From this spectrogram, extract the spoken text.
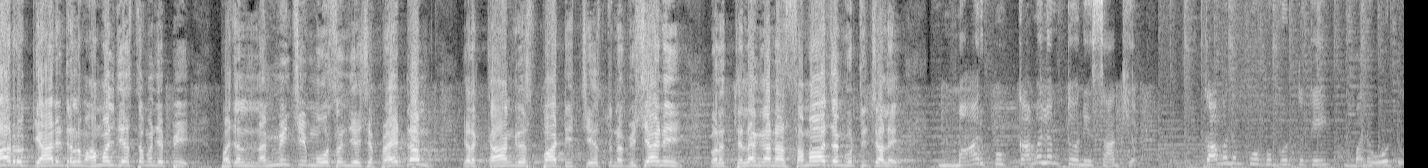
ఆరు గ్యారెంటీలను అమలు చేస్తామని చెప్పి ప్రజలను నమ్మించి మోసం చేసే ప్రయత్నం ఇలా కాంగ్రెస్ పార్టీ చేస్తున్న విషయాన్ని ఇవాళ తెలంగాణ సమాజం గుర్తించాలి. మార్పు కమలంతోనే సాధ్యం. కమలం పువ్వు గుర్తుకే మన ఓటు.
